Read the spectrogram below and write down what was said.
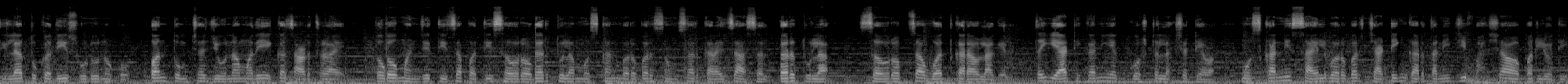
तिला तू कधीही सोडू नको. पण तुमच्या जीवनामध्ये एकच अडथळा आहे. तो तो म्हणजे तिचा पती सौरभ. जर तुला मुस्कान बरोबर संसार करायचा असेल तर तुला सौरभचा वध करावा लागेल. तर या ठिकाणी एक गोष्ट लक्षात ठेवा. मुस्काननी साहिल बरोबर चॅटिंग करताना जी भाषा वापरली होती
